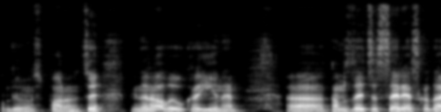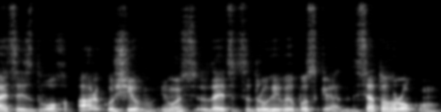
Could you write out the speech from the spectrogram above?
подивимось, пара. Це мінерали України. Е, там, здається, серія складається із двох аркушів. І ось, здається, це другий випуск 10-го року.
